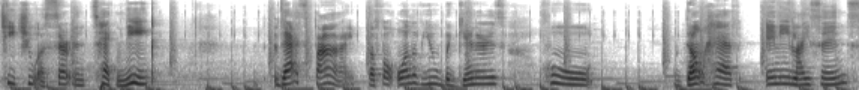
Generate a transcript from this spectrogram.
teach you a certain technique, that's fine. But for all of you beginners who don't have any license,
